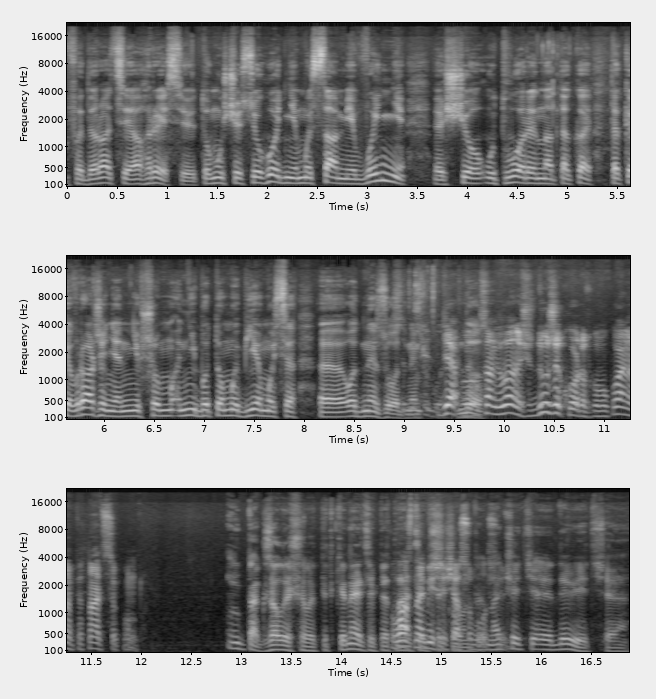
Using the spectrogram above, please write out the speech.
Федерації агресією. Тому що сьогодні ми самі винні, що утворено таке, таке враження, ні- що нібито ми б'ємося одне з одним. Дякую, Да. Олександр Іванович. Дуже коротко, буквально 15 секунд. Ну, Так, залишили під кінець і 15 У вас найбільше часу було Значить, дивіться.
